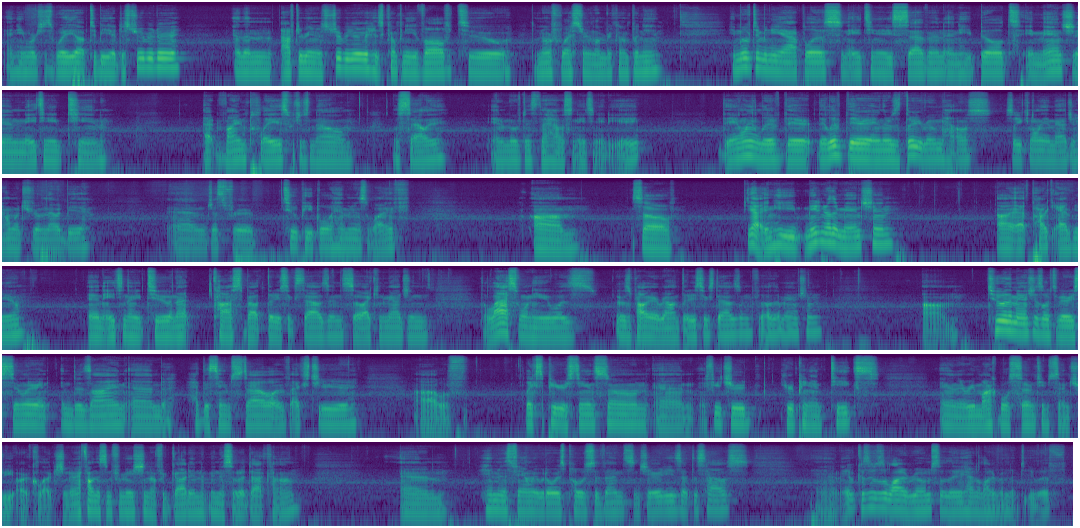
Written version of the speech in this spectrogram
and he worked his way up to be a distributor, and then after being a distributor, his company evolved to the Northwestern Lumber Company. He moved to Minneapolis in 1887, and he built a mansion in 1818 at Vine Place, which is now LaSalle, and moved into the house in 1888. They only lived there. They lived there, and there was a 30-room house, so you can only imagine how much room that would be. And just for two people, him and his wife. Um, so yeah, and he made another mansion uh, at Park Avenue in 1892, and that cost about 36,000. So I can imagine the last one he was it was probably around 36,000 for the other mansion. Um, two of the mansions looked very similar in, in design and had the same style of exterior uh, with Lake Superior sandstone, and it featured European antiques and a remarkable 17th century art collection. And I found this information on ForgottenMinnesota.com. And him and his family would always post events and charities at this house, and because it, was a lot of room, so they had a lot of room to do with.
